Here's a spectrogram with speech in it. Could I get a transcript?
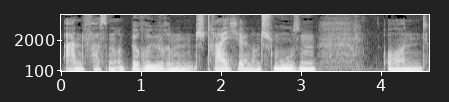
anfassen und berühren, streicheln und schmusen und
